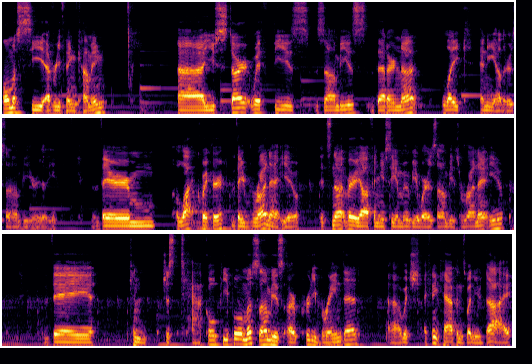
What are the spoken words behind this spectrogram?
almost see everything coming. Uh, you start with these zombies that are not like any other zombie, really. They're a lot quicker. They run at you. It's not very often you see a movie where zombies run at you. They can just tackle people. Most zombies are pretty brain dead, uh, which I think happens when you die,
